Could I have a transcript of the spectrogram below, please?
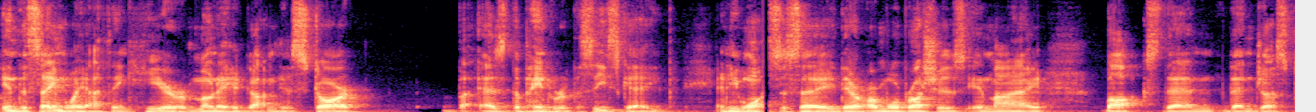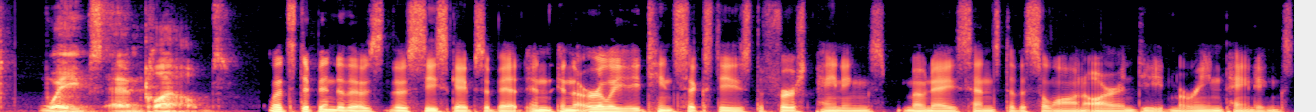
In the same way, I think here Monet had gotten his start as the painter of the seascape, and he wants to say there are more brushes in my box than than just waves and clouds. Let's dip into those those seascapes a bit. In in the early 1860s, the first paintings Monet sends to the Salon are indeed marine paintings.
